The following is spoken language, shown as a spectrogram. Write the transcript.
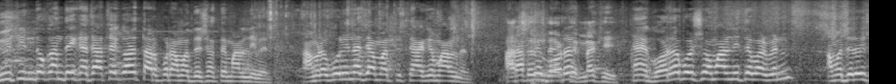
দুই তিন দোকান দেখা যাচাই করে তারপর আমাদের সাথে মাল নেবেন। আমরা বলি না যে আমার থেকে আগে মাল নেন। আর আপনি ঘরে নাকি? হ্যাঁ ঘরে বসেও মাল নিতে পারবেন। আমাদের ওই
